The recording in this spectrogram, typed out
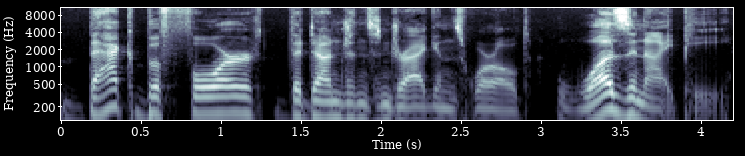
back before the Dungeons and Dragons world was an IP,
